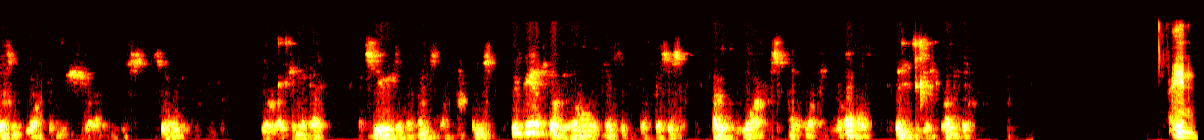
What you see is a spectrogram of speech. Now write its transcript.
doesn't work in So you're writing about a series of events that happens. Who cares what you're wrong with this? If this is how it works and it works well, then you just write it. In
